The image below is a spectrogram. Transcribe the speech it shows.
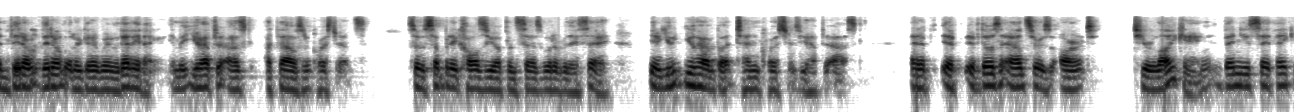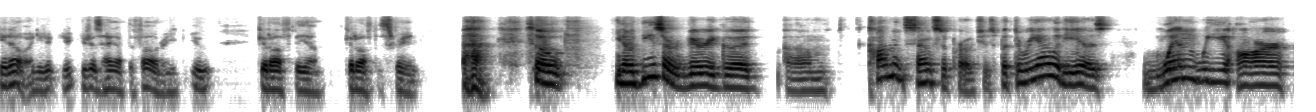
and they don't they don't let her get away with anything. I mean, you have to ask a thousand questions. So if somebody calls you up and says whatever they say, you know, you you have about ten questions you have to ask, and if if, if those answers aren't to your liking, then you say thank you no, and you you, you just hang up the phone or you, you get off the um, get off the screen. So, you know, these are very good um, common sense approaches, but the reality is when we are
